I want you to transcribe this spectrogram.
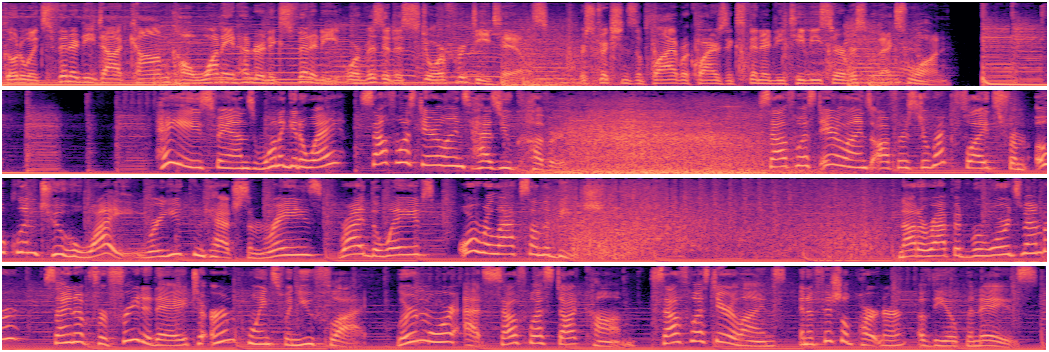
Go to Xfinity.com, call 1 800 Xfinity, or visit a store for details. Restrictions apply, requires Xfinity TV service with X1. Hey, A's fans, want to get away? Southwest Airlines has you covered. Southwest Airlines offers direct flights from Oakland to Hawaii, where you can catch some rays, ride the waves, or relax on the beach. Not a Rapid Rewards member? Sign up for free today to earn points when you fly. Learn more at southwest.com. Southwest Airlines, an official partner of the Open A's.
